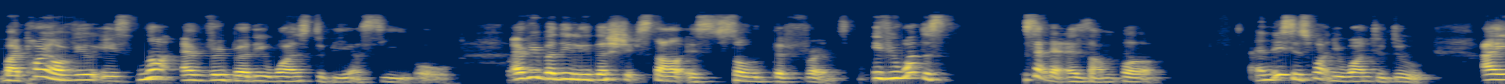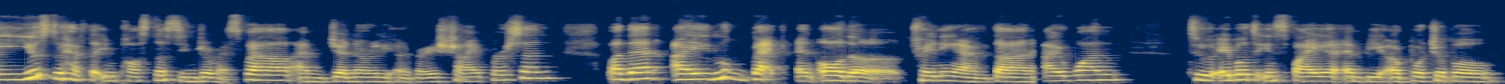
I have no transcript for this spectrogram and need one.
my point of view is not everybody wants to be a CEO. Everybody leadership style is so different. If you want to set an example, and this is what you want to do, I used to have the imposter syndrome as well. I'm generally a very shy person. But then I look back at all the training I've done. I want to able to inspire and be approachable.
